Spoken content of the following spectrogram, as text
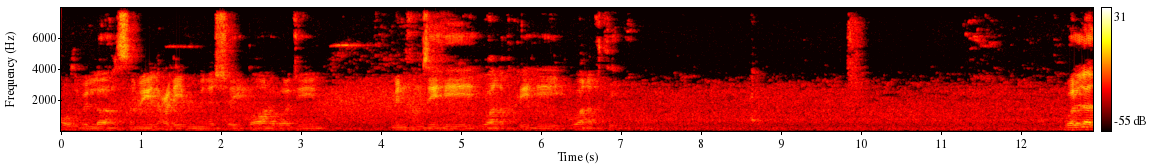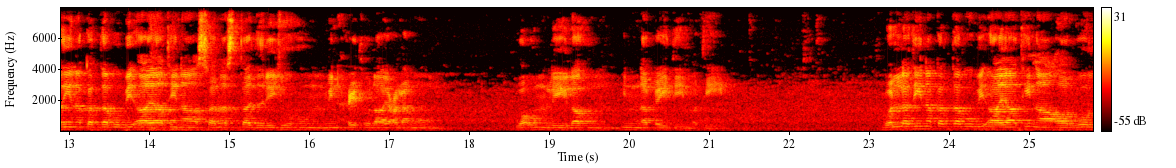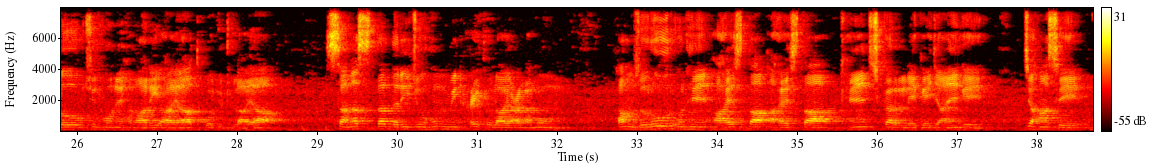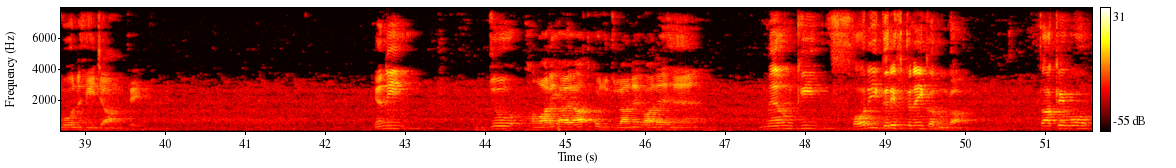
اعوذ باللہ السمیع العلیم من الشیطان الرجیم من حمزه ونفخه ونفثه. والذین كذبوا بآیاتنا سنستدرجهم من حيث لا يعلمون. واملی لهم ان قیدی متین والذین كذبوا بآیاتنا اور وہ لوگ جنہوں نے ہماری آیات کو جٹلایا سنستدرجهم من حيث لا يعلمون۔ ہم ضرور انہیں آہستہ آہستہ کھینچ کر لے کے جائیں گے، جہاں سے وہ نہیں جانتے۔ یعنی جو ہماری آیات کو جٹلانے والے ہیں، میں ان کی فوری گرفت نہیں کروں گا، تاکہ وہ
